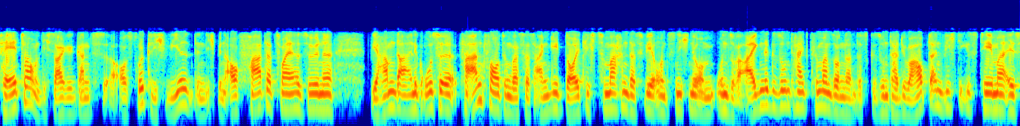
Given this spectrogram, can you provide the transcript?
Väter, und ich sage ganz ausdrücklich wir, denn ich bin auch Vater zweier Söhne, wir haben da eine große Verantwortung, was das angeht, deutlich zu machen, dass wir uns nicht nur um unsere eigene Gesundheit kümmern, sondern dass Gesundheit überhaupt ein wichtiges Thema ist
